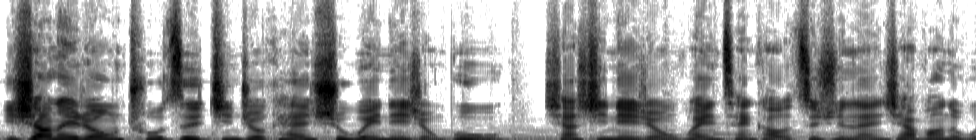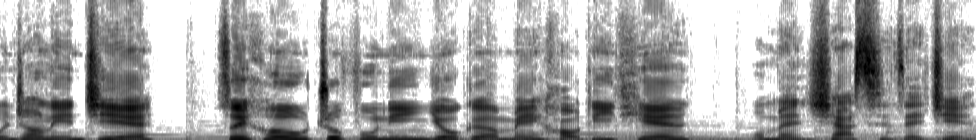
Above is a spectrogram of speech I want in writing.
以上内容出自《金周刊》数位内容部，详细内容欢迎参考资讯栏下方的文章连结。最后，祝福您有个美好的一天，我们下次再见。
